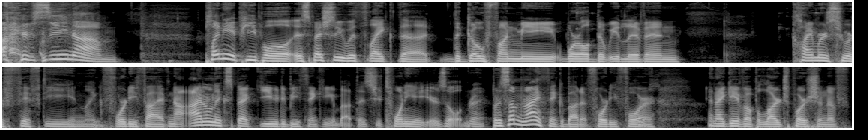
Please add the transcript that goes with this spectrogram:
I've seen um plenty of people, especially with like the the GoFundMe world that we live in, climbers who are 50 and like 45. Now, I don't expect you to be thinking about this. You're 28 years old. Right. But it's something I think about at 44. And I gave up a large portion of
